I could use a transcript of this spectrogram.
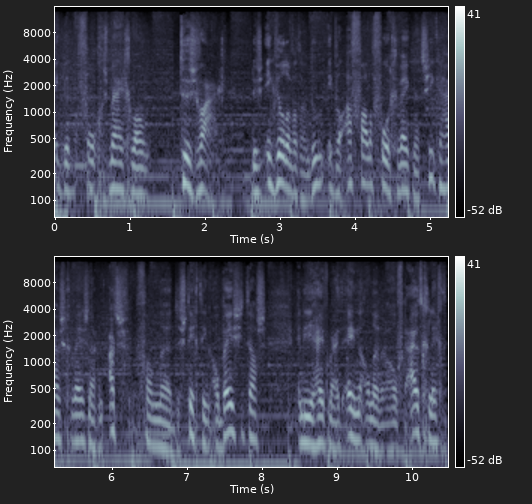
Ik ben volgens mij gewoon te zwaar. Dus ik wil er wat aan doen. Ik wil afvallen. Vorige week naar het ziekenhuis geweest... naar een arts van eh, de stichting Obesitas. En die heeft mij het een en ander erover uitgelegd.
